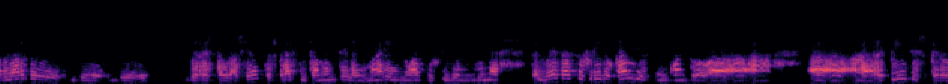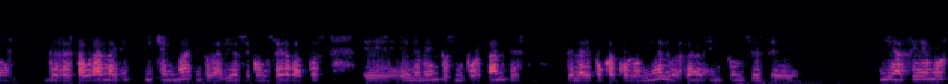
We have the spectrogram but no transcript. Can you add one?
hablar de, de, de, restauración, pues prácticamente la imagen no ha sufrido ninguna, tal vez ha sufrido cambios en cuanto a, a, a repintes, pero de restaurar la dicha imagen todavía se conserva pues eh, elementos importantes de la época colonial verdad entonces eh, y así hemos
